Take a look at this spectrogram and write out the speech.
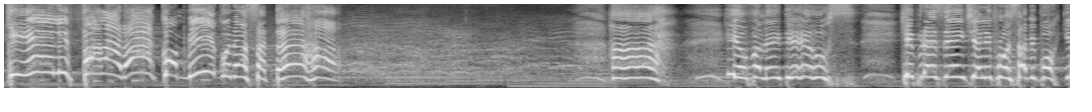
que Ele falará comigo nessa terra. Ah, e eu falei, Deus, que presente. Ele falou: Sabe por quê?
